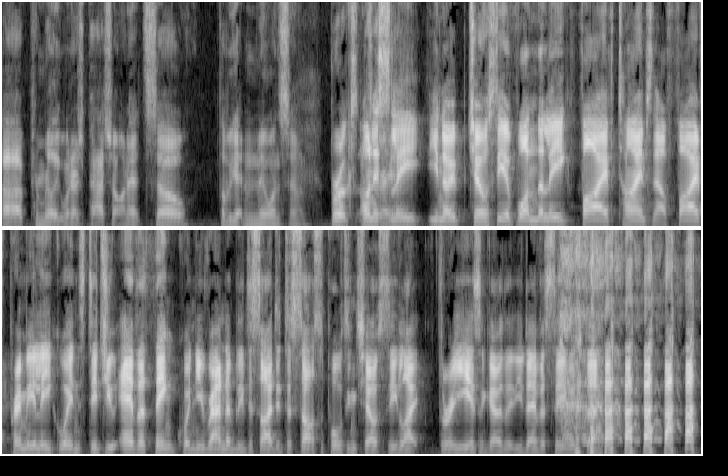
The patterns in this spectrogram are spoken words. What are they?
uh, Premier League winners patch on it, so they'll be getting a new one soon. Brooks, honestly, you know, Chelsea have won the league five times now, five Premier League wins. Did you ever think when you randomly decided to start supporting Chelsea like three years ago that you'd ever see this day?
